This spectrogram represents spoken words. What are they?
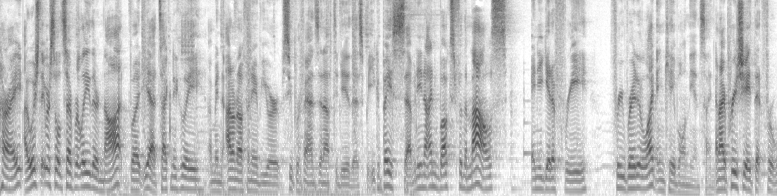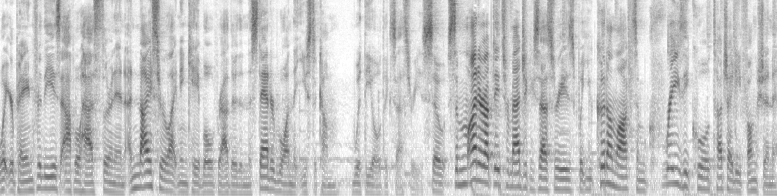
All right. I wish they were sold separately. They're not, but yeah, technically, I mean, I don't know if any of you are super fans enough to do this, but you can pay 79 bucks for the mouse and you get a free free braided lightning cable on the inside. And I appreciate that for what you're paying for these, Apple has thrown in a nicer lightning cable rather than the standard one that used to come with the old accessories. So some minor updates for Magic accessories, but you could unlock some crazy cool Touch ID function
